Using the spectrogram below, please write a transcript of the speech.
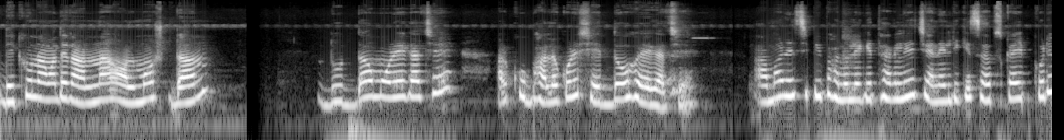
দেখুন আমাদের রান্না অলমোস্ট ডান দুধটাও মরে গেছে আর খুব ভালো করে সেদ্ধও হয়ে গেছে। আমার রেসিপি ভালো লেগে থাকলে চ্যানেলটিকে সাবস্ক্রাইব করে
